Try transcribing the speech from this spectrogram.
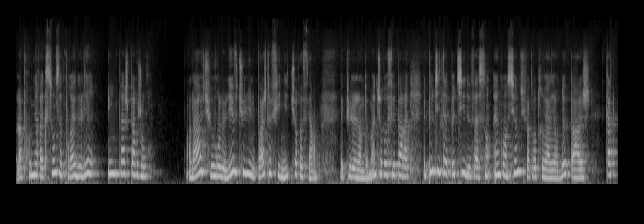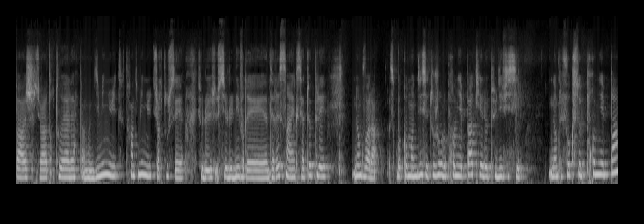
la première action, ça pourrait être de lire une page par jour. Voilà, tu ouvres le livre, tu lis une page, tu as fini, tu refermes. Et puis le lendemain, tu refais pareil. Et petit à petit, de façon inconsciente, tu vas te retrouver à lire deux pages, quatre pages. Tu vas te retrouver à lire pendant 10 minutes, 30 minutes, surtout si le, si le livre est intéressant et que ça te plaît. Donc voilà, parce que comme on dit, c'est toujours le premier pas qui est le plus difficile. Donc il faut que ce premier pas,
